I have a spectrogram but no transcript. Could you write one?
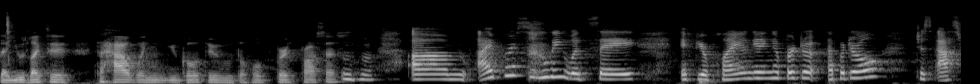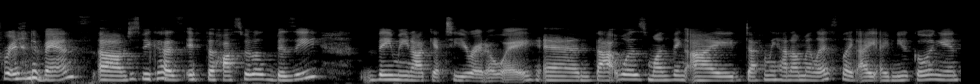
that you would like to to have when you go through the whole birth process? hmm Um, I personally would say if you're planning on getting epidural, epidural just ask for it in advance. Um, just because if the hospital is busy, they may not get to you right away. And that was one thing I definitely had on my list. Like I, I knew going in,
